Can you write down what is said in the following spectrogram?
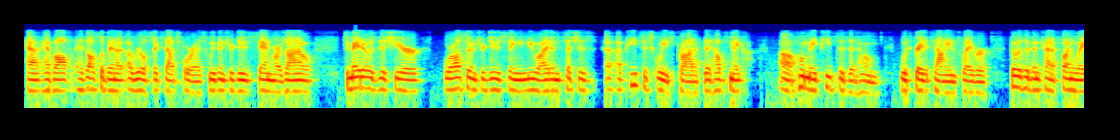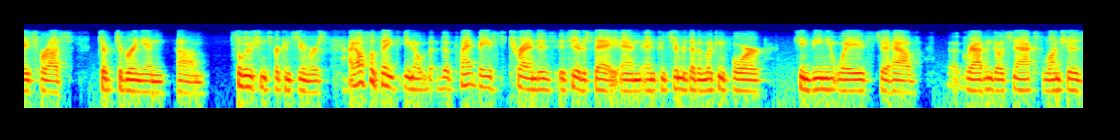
have, have all, has also been a, a real success for us. We've introduced San Marzano tomatoes this year. We're also introducing new items such as a, a pizza squeeze product that helps make uh, homemade pizzas at home with great Italian flavor. Those have been kind of fun ways for us to, to bring in um, solutions for consumers. I also think you know the, the plant-based trend is is here to stay, and and consumers have been looking for convenient ways to have uh, grab-and-go snacks, lunches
